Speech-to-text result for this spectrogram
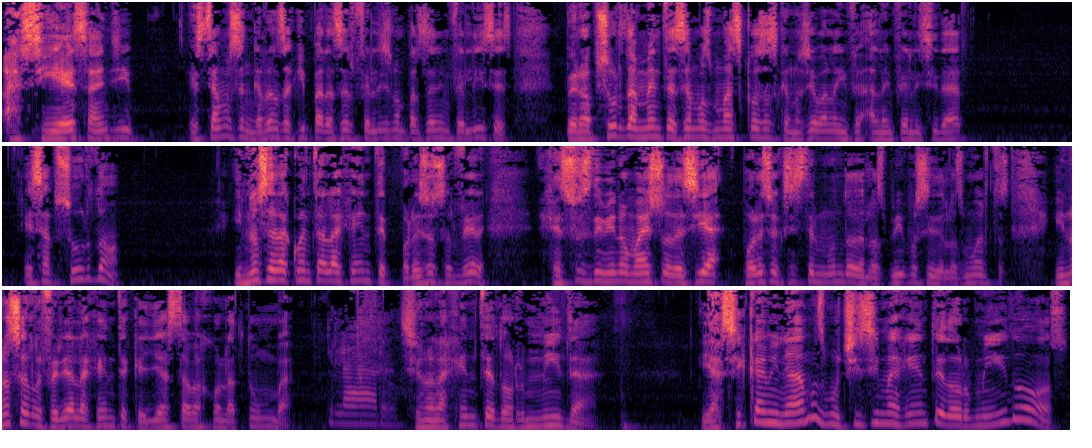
Así es, Angie. Estamos encarnados aquí para ser felices, no para ser infelices. Pero absurdamente hacemos más cosas que nos llevan a la, infe- a la infelicidad. Es absurdo. Y no se da cuenta la gente, por eso se refiere. Jesús Divino Maestro decía, por eso existe el mundo de los vivos y de los muertos. Y no se refería a la gente que ya está bajo la tumba, Claro. sino a la gente dormida. Y así caminamos muchísima gente dormidos.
